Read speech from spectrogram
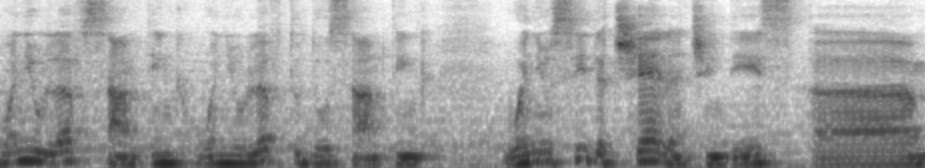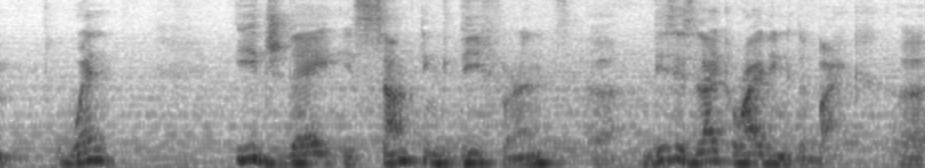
when you love something when you love to do something when you see the challenge in this um, when each day is something different uh, this is like riding the bike uh,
